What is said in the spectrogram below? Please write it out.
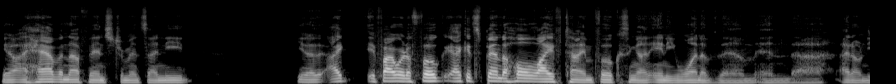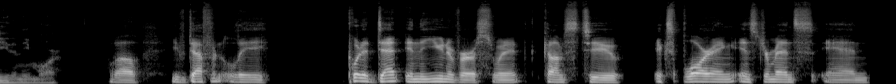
You know, I have enough instruments. I need you know i if i were to focus i could spend a whole lifetime focusing on any one of them and uh, i don't need any more well you've definitely put a dent in the universe when it comes to exploring instruments and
